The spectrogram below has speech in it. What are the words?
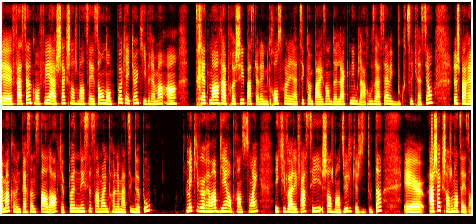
euh, faciales qu'on fait à chaque changement de saison. Donc, pas quelqu'un qui est vraiment en traitement rapproché parce qu'elle a une grosse problématique comme par exemple de l'acné ou de la rosacée avec beaucoup de sécrétion. Là, je parle vraiment comme une personne standard qui n'a pas nécessairement une problématique de peau mais qui veut vraiment bien en prendre soin et qui va aller faire ses changements d'huile que je dis tout le temps euh, à chaque changement de saison.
